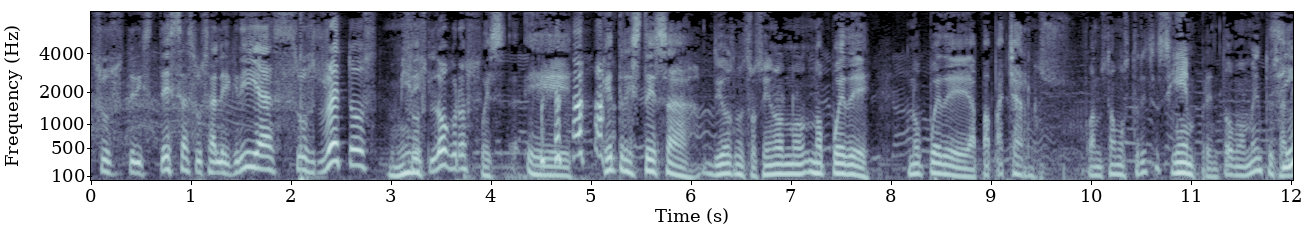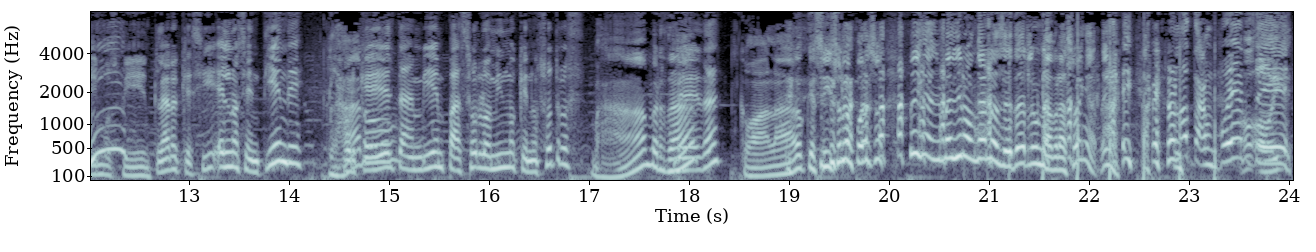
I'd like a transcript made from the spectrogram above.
sus tristezas, sus alegrías, sus retos, Mire, sus logros. Pues eh, qué tristeza, Dios nuestro Señor no, no puede no puede apapacharnos cuando estamos tristes siempre en todo momento y salimos bien. Claro que sí, él nos entiende, Claro. porque él también pasó lo mismo que nosotros. Ah, ¿verdad? ¿Verdad? Claro que sí, solo por eso. Venga, me dieron ganas de darle un abrazo. Venga, venga. Pero no tan fuerte.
